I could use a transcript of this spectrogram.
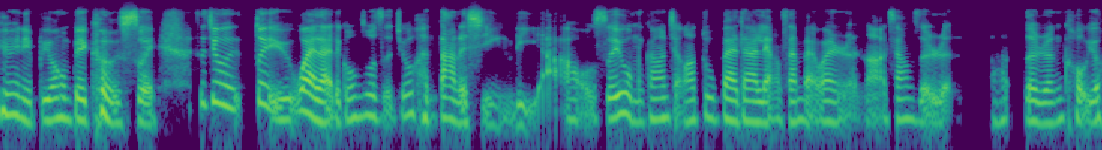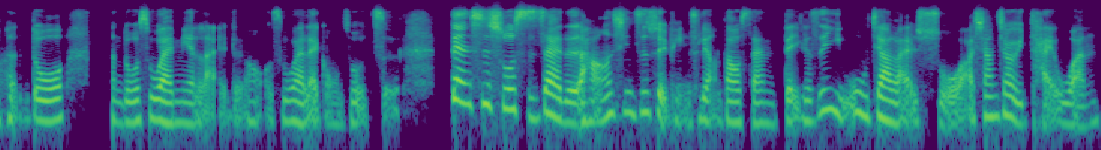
因为你不用被课税，这就对于外来的工作者就很大的吸引力啊。哦，所以我们刚刚讲到杜拜大概两三百万人啊，这样子的人。的人口有很多很多是外面来的，哦，是外来工作者。但是说实在的，好像薪资水平是两到三倍，可是以物价来说啊，相较于台湾，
